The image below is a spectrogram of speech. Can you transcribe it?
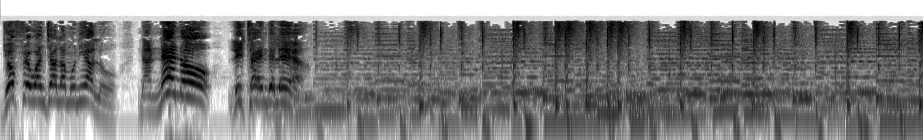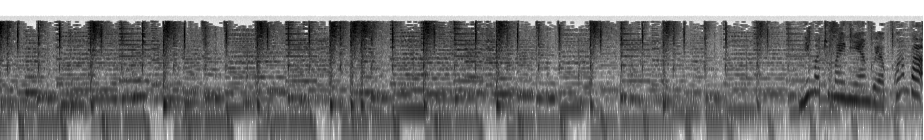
jofre wanjala munialo na neno litaendelea ya kwamba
